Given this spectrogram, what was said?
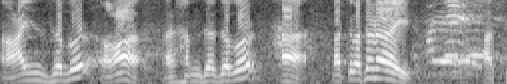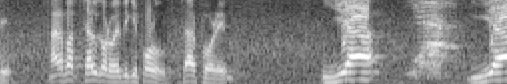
আইন জবর, আ, আর হামজা জবর, আ, পার্থক্য আছে নাই? আছে। আর আবার খেয়াল করো, এদিকে পড়ো, তারপরে, ইয়া ইয়া,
